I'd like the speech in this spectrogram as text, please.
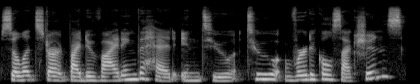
So let's start by dividing the head into two vertical sections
